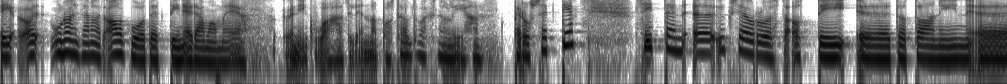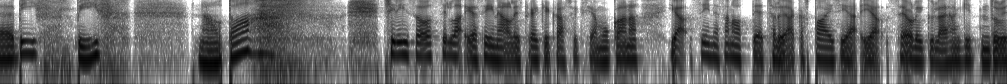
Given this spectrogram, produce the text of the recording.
Ei, unohdin sanoa, että alku otettiin edamameja niin kuin vähän silleen naposteltavaksi, ne oli ihan perussettiä. Sitten yksi seuruosta otti äh, tota niin, äh, beef, beef, nautaa, chilisoossilla ja siinä oli kaikki kasviksia mukana. Ja siinä sanottiin, että se oli aika spaisia ja se oli kyllä ihan kiittyn, tuli,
